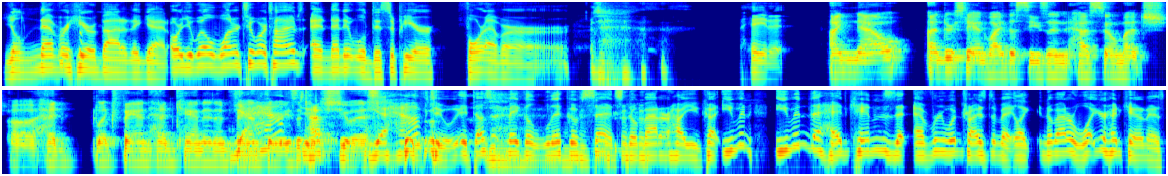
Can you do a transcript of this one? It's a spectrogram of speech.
You'll never hear about it again. Or you will one or two more times, and then it will disappear forever. Hate it. I now understand why this season has so much uh, head like fan head canon and fan theories to. attached to it. You have to. It doesn't make a lick of sense, no matter how you cut. Even even the head canons that everyone tries to make, like no matter what your head canon is,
